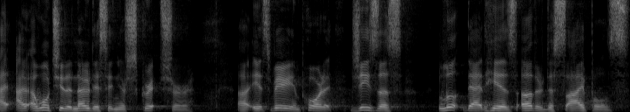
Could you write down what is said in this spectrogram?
I, I want you to notice in your scripture, uh, it's very important. Jesus looked at his other disciples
